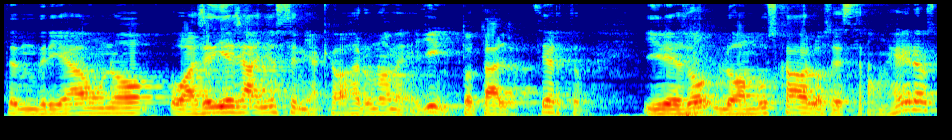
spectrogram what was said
tendría uno, o hace 10 años tenía que bajar uno a Medellín. Total. ¿Cierto? Y eso lo han buscado los extranjeros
